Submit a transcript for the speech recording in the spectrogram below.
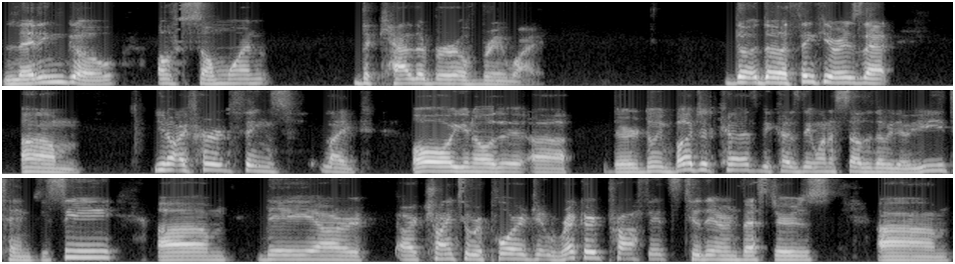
letting go of someone the caliber of Bray Wyatt. The the thing here is that um you know I've heard things like oh you know the uh they're doing budget cuts because they want to sell the WWE to NBC. Um, they are are trying to report record profits to their investors. Um,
